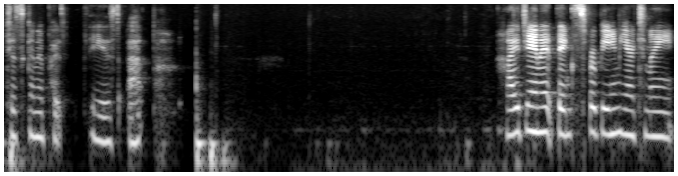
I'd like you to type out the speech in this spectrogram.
Just gonna put these up. Hi, Janet. Thanks for being here tonight.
